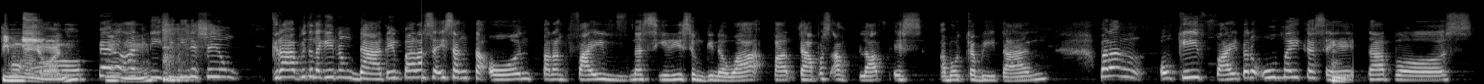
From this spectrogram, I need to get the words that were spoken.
team Oo. ngayon. Pero at Mhm. least, hindi na siya yung grabe talaga yung dati. Yung Parang sa isang taon, parang five na series yung ginawa. Pa- tapos ang plot is about kabitan. Parang okay, fine. Pero umay kasi. Tapos,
